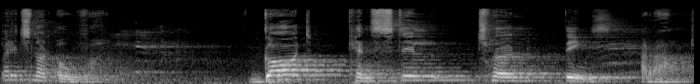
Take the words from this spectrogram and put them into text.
But it's not over. God can still turn things around.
